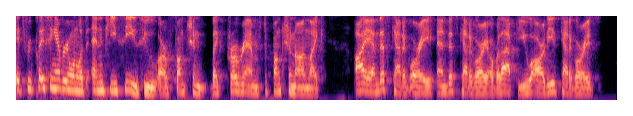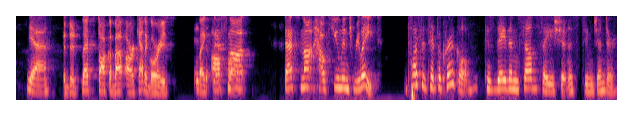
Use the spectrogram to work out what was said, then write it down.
it's replacing everyone with npcs who are function like programmed to function on like i am this category and this category overlapped you are these categories yeah let's talk about our categories it's like awful. that's not that's not how humans relate plus it's hypocritical because they themselves say you shouldn't assume gender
